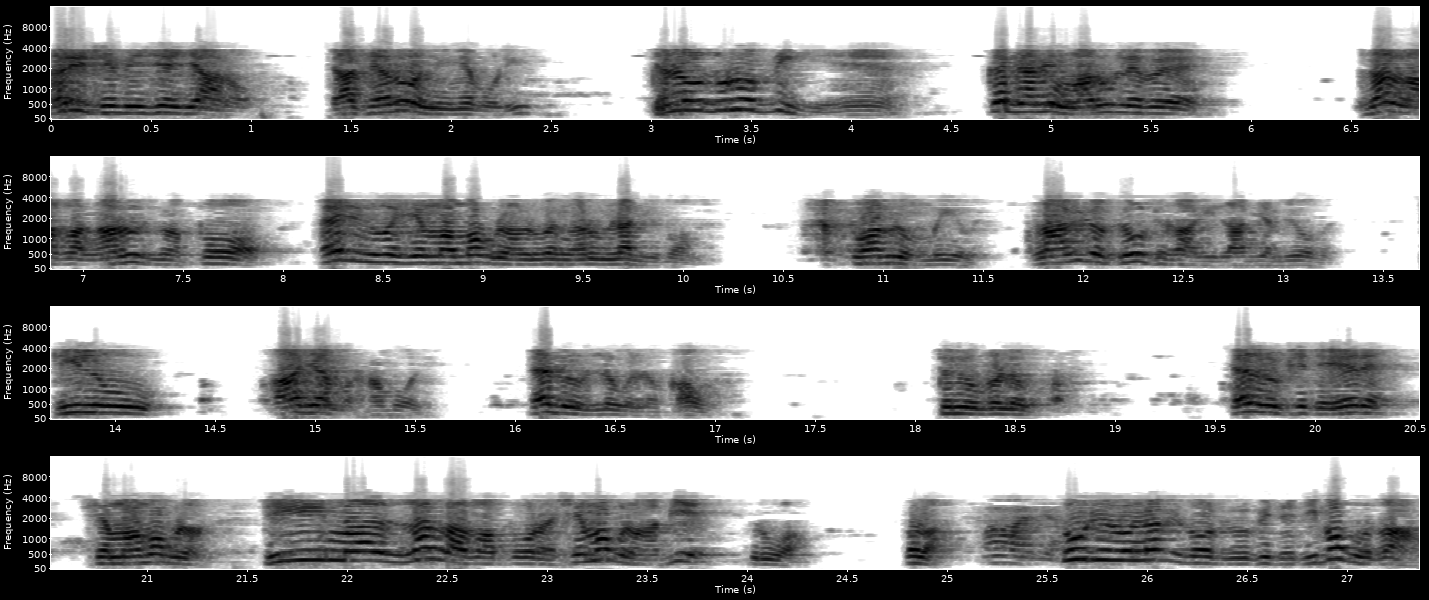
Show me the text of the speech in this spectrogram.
အဲ့ဒီထင်မြင်ချက်ရတော့ဒါဆရာတို့အနေနဲ့ပေါ့လေဒီလိုသူတို့သိရင်ကတ္တရီငါတို့လည်းပဲလက်လာပါငါတို့ကပေါ်အဲ့ဒီလိုရှင်မမောက်လာလို့ပဲငါတို့လက်ပြီးသွားမယ်သွားပြီးတော့မေးမယ်လာပြီးတော့ဒုက္ခကာကြီးလာပြန်ပြောမယ်ဒီလိုအားကြမခံဖို့လေအဲ့လိုလုပ်ရင်တော့ကောင်းတယ်ဒီလိုမလုပ်အဲ့လိုဖြစ်တယ်တဲ့ရှင်မမောက်လာဒီမှာလက်လာပါပေါ်တာရှင်မောက်လာအပြည့်သူတို့ကဟုတ်လားမှန်ပါဗျာသူဒီလိုလက်ပြီးတော့ဒီလိုဖြစ်တယ်ဒီပုဂ္ဂိုလ်သား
